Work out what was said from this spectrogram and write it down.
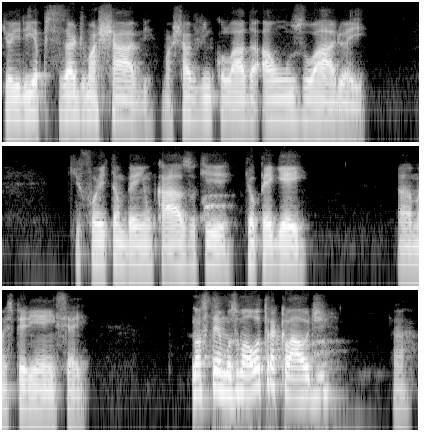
que eu iria precisar de uma chave, uma chave vinculada a um usuário aí. Que foi também um caso que, que eu peguei, ah, uma experiência aí. Nós temos uma outra cloud, tá?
